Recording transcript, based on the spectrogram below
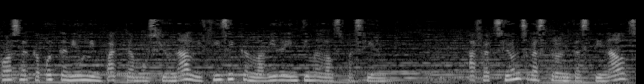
cosa que pot tenir un impacte emocional i físic en la vida íntima dels pacients. Afeccions gastrointestinals,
